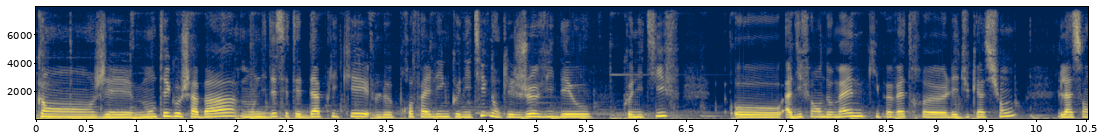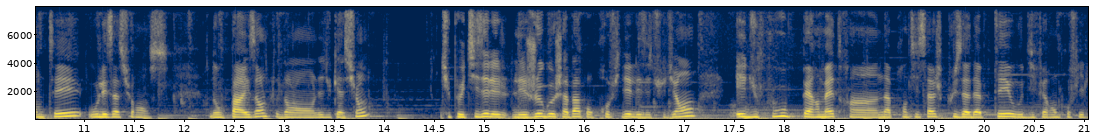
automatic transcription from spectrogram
Quand j'ai monté Goshaba, mon idée c'était d'appliquer le profiling cognitif, donc les jeux vidéo cognitifs, à différents domaines qui peuvent être euh, l'éducation, la santé ou les assurances. Donc par exemple dans l'éducation, tu peux utiliser les, les jeux Goshaba pour profiler les étudiants et du coup permettre un apprentissage plus adapté aux différents profils.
